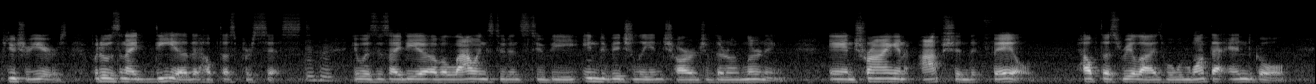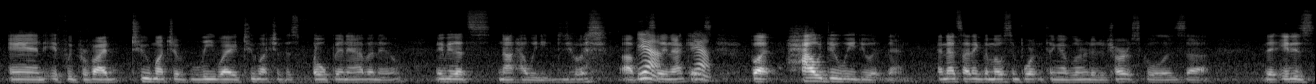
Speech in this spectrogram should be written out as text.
future years. But it was an idea that helped us persist. It was this idea of allowing students to be individually in charge of their own learning, and trying an option that failed helped us realize, well, we want that end goal, and if we provide too much of leeway, too much of this open avenue, maybe that's not how we need to do it. Obviously, in that case, yeah. but how do we do it then? And that's, I think, the most important thing I've learned at a charter school is uh, that it is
